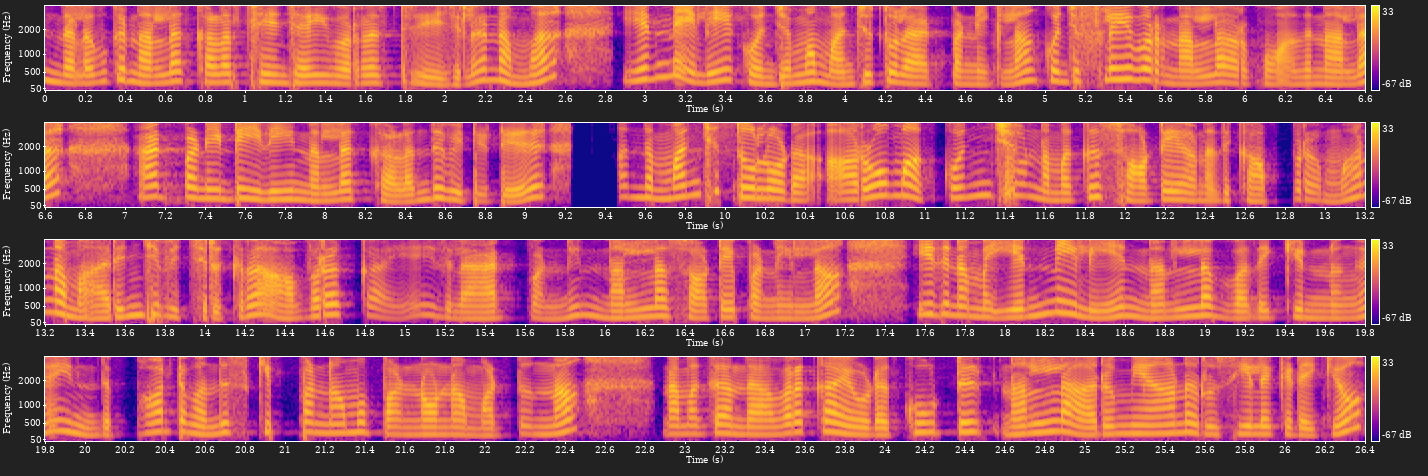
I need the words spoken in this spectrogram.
இந்த அளவுக்கு நல்ல கலர் சேஞ்ச் ஆகி வர்ற ஸ்டேஜில் நம்ம எண்ணெயிலேயே கொஞ்சமாக மஞ்சத்தூள் ஆட் பண்ணிக்கலாம். கொஞ்சம் ஃப்ளேவர் நல்லாயிருக்கும் அதனால் ஆட் பண்ணிவிட்டு இதையும் நல்லா கலந்து விட்டுட்டு அந்த மஞ்சத்தூளோட அரோமா கொஞ்சம் நமக்கு சாட்டே ஆனதுக்கு அப்புறமா நம்ம அரிஞ்சு வச்சுருக்கிற அவரைக்காயை இதில் ஆட் பண்ணி நல்லா சாட்டே பண்ணிடலாம். இது நம்ம எண்ணெயிலேயே நல்லா வதக்கிடணுங்க. இந்த பாட்டை வந்து ஸ்கிப் பண்ணாமல் பண்ணோன்னா மட்டும்தான் நமக்கு அந்த அவரைக்காயோட கூட்டு நல்ல அருமையான ருசியில் கிடைக்கும்.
